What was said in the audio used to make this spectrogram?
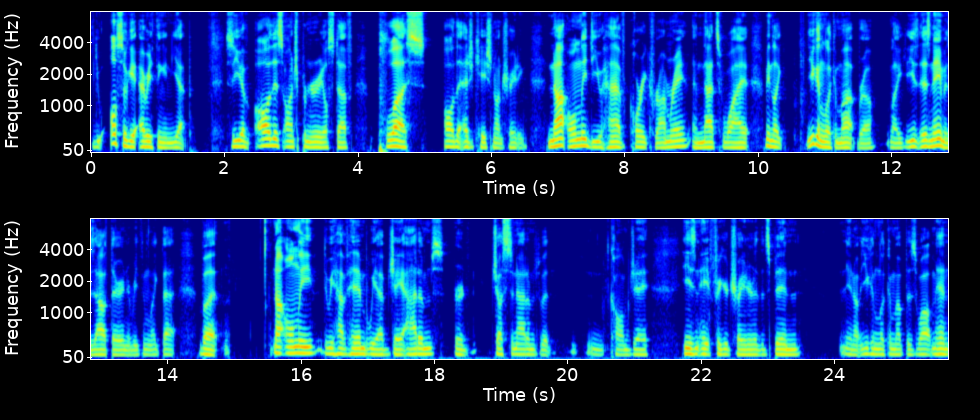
you also get everything in Yep. So you have all this entrepreneurial stuff plus all the education on trading. Not only do you have Corey Cromray, and that's why I mean, like you can look him up, bro. Like he's, his name is out there and everything like that. But not only do we have him, but we have Jay Adams or Justin Adams, but call him Jay. He's an eight-figure trader that's been, you know, you can look him up as well. Man,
